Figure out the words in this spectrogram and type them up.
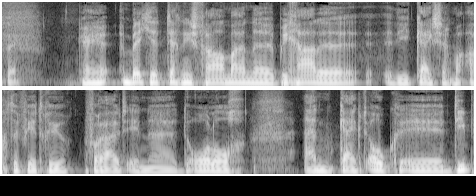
Okay. Kijk, een beetje technisch verhaal, maar een brigade die kijkt zeg maar 48 uur vooruit in de oorlog. En kijkt ook eh, diep,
